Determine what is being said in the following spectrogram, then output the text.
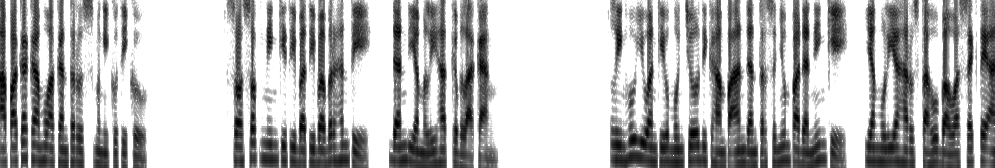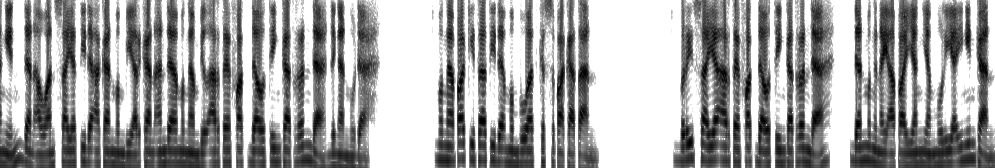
apakah kamu akan terus mengikutiku? Sosok Ningki tiba-tiba berhenti, dan dia melihat ke belakang. Ling Hu Yuan Qiu muncul di kehampaan dan tersenyum pada Ningki, yang mulia harus tahu bahwa Sekte Angin dan Awan saya tidak akan membiarkan Anda mengambil artefak Dao tingkat rendah dengan mudah. Mengapa kita tidak membuat kesepakatan? Beri saya artefak Dao tingkat rendah, dan mengenai apa yang Yang Mulia inginkan,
